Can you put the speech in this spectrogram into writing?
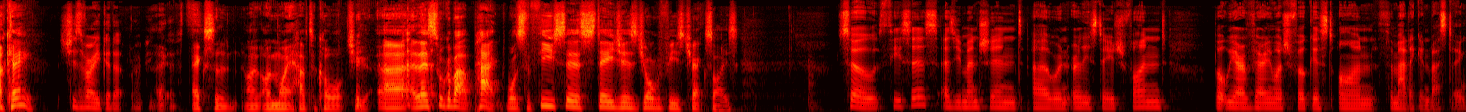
Okay. She's very good at wrapping gifts. Excellent. I, I might have to co-opt you. Uh, let's talk about Pact. What's the thesis, stages, geographies, check size? So, thesis, as you mentioned, uh, we're an early stage fund, but we are very much focused on thematic investing.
